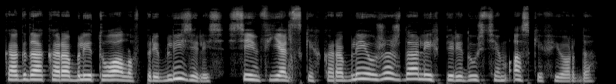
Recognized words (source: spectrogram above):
Когда корабли туалов приблизились, семь фьяльских кораблей уже ждали их перед устьем Аскефьорда.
